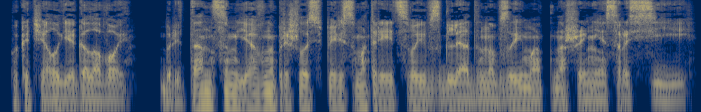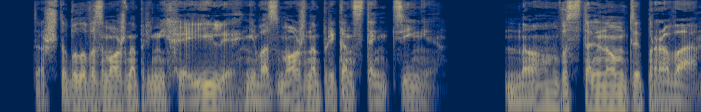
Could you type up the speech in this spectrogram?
— покачал я головой. Британцам явно пришлось пересмотреть свои взгляды на взаимоотношения с Россией. То, что было возможно при Михаиле, невозможно при Константине. Но в остальном ты права.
